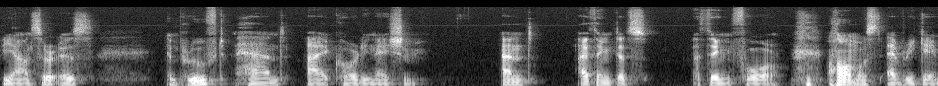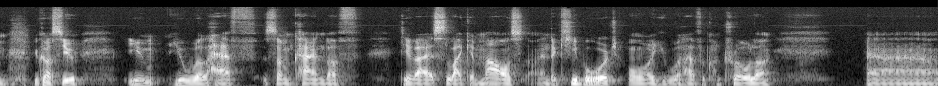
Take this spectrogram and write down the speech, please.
the answer is improved hand eye coordination. And I think that's a thing for almost every game because you you you will have some kind of device like a mouse and a keyboard or you will have a controller uh,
